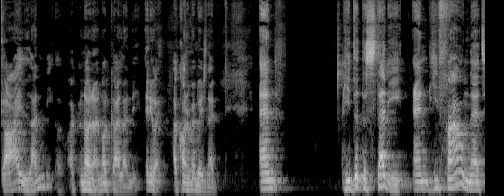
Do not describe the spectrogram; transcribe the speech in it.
Guy Lundy. Oh, no, no, not Guy Lundy. Anyway, I can't remember his name. And he did the study and he found that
